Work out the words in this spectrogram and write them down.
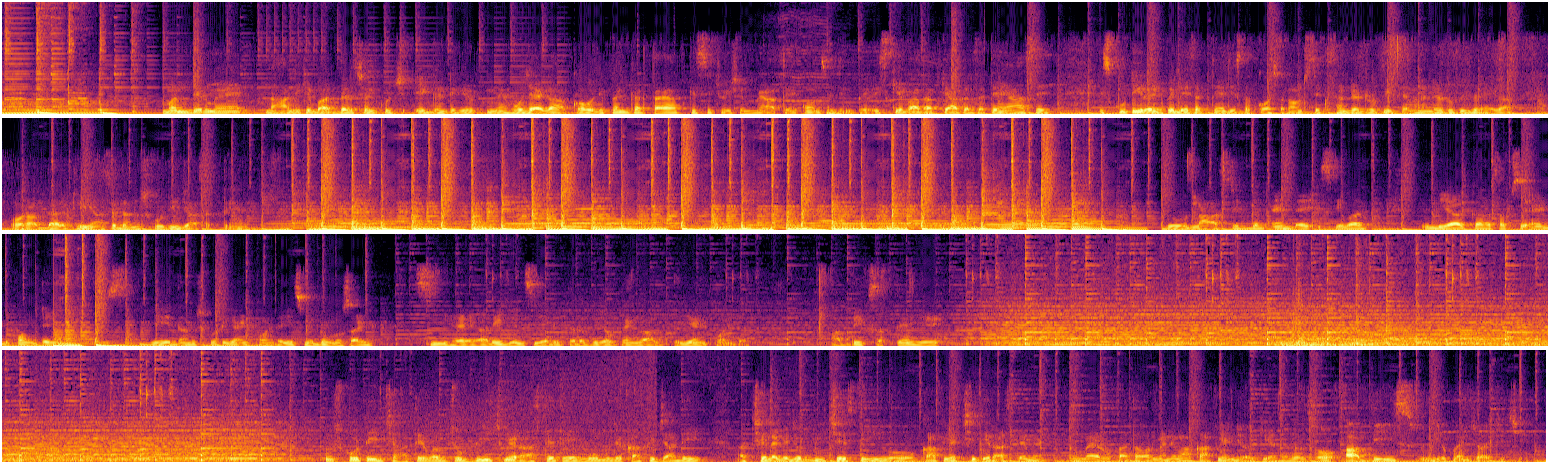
मंदिर में नहाने के बाद दर्शन कुछ एक घंटे के में हो जाएगा आपका, वो डिपेंड करता है आप किस सिचुएशन में आते हैं, कौन से दिन पे। इसके बाद आप क्या कर सकते हैं, यहाँ से स्कूटी रेंट पे ले सकते हैं, जिसका cost around six hundred rupees seven hundred rupees रहेगा और आप डायरेक्टली यहाँ से धनुषकोटी जा सकते हैं। जो लास्ट एकदम एंड है, इसके बाद इंडिया का सबसे एंड पॉइंट है ये। धनुषकोटी का एंड पॉइंट है। इसमें दोनों साइड सी है, और एजेंसी और एक तरफ़ बे ऑफ़ बंगाल तो ये एंड पॉइंट है। आप देख सकते हैं ये। धनुषकोटी जाते वक्त जो बीच में रास्ते थे, वो मुझे काफ़ी ज़्यादा अच्छे लगे जो बीचेस थी वो काफ़ी अच्छी थी रास्ते में। तो मैं रुका था और मैंने वहाँ काफ़ी इन्जॉय किया था। तो, तो आप भी इस वीडियो को इन्जॉय कीजिए।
